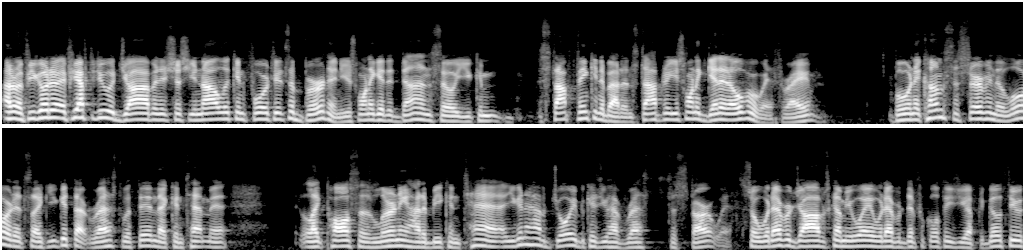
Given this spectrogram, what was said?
I don't know if you go to if you have to do a job and it's just you're not looking forward to it, it's a burden. You just want to get it done so you can stop thinking about it and stop you just want to get it over with, right? But when it comes to serving the Lord, it's like you get that rest within, that contentment. Like Paul says, learning how to be content, and you're going to have joy because you have rest to start with. So, whatever jobs come your way, whatever difficulties you have to go through,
